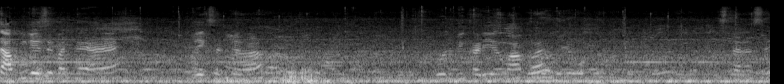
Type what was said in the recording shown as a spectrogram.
टापू जैसे बन गया है। देख सकते हो आप। बोट भी खड़ी है वहाँ पर। इस तरह से।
